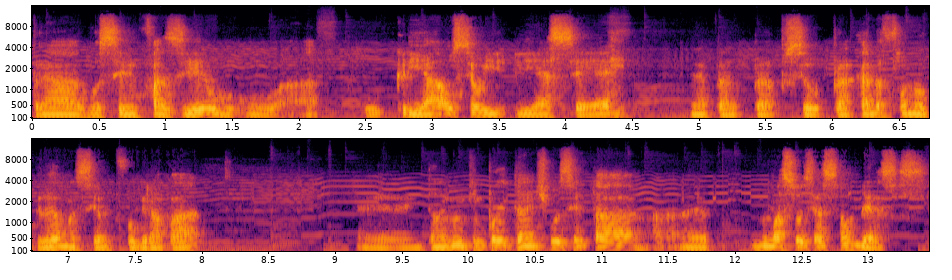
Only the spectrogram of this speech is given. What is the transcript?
para você fazer o, o, a, o, criar o seu ISR né, para cada fonograma seu que for gravar. É, então é muito importante você estar tá, é, numa associação dessas.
